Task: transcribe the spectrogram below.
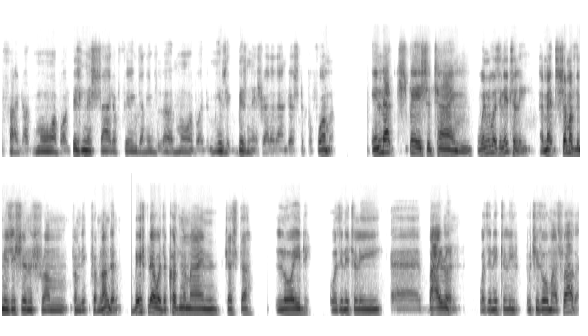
to find out more about business side of things. I needed to learn more about the music business rather than just the performer. In that space of time, when we was in Italy, I met some of the musicians from from the, from London. Bass player was a cousin of mine, Chester, Lloyd was in Italy. Uh, Byron was in Italy, which is Omar's father.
